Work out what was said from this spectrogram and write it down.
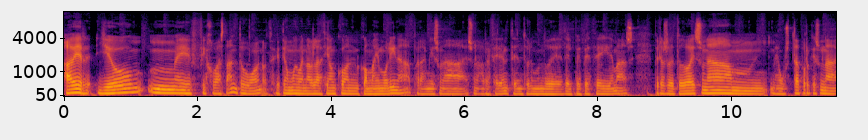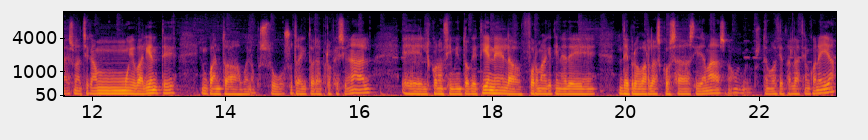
A ver, yo me fijo bastante, bueno, que tengo muy buena relación con, con May Molina, para mí es una, es una referente en todo el mundo del PPC y demás, pero sobre todo es una, mm, me gusta porque es una, es una chica muy valiente en cuanto a bueno, pues su, trayectoria profesional, el conocimiento que tiene, la forma que tiene de, de probar las cosas y demás, pues tengo cierta relación con ella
